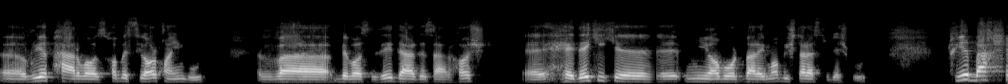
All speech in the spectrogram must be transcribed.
روی پروازها بسیار پایین بود و به واسطه دردسرهاش هدکی که می آورد برای ما بیشتر از سودش بود. توی بخش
